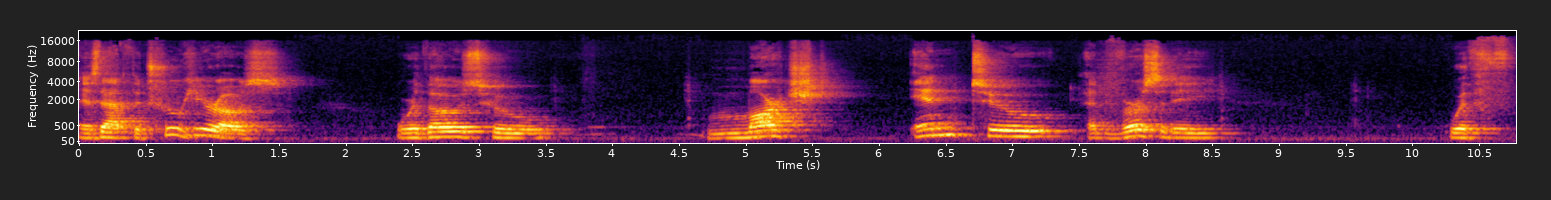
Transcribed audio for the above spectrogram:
is that the true heroes were those who marched into adversity with,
